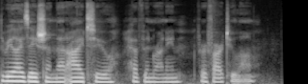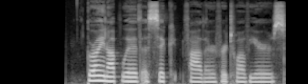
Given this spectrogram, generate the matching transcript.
The realization that I too have been running for far too long. Growing up with a sick father for 12 years,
